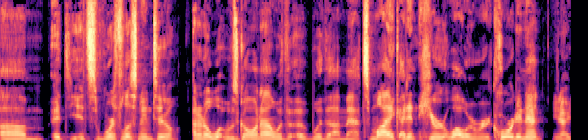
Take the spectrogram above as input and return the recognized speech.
Um, it, it's worth listening to. I don't know what was going on with uh, with uh, Matt's mic. I didn't hear it while we were recording it. You know, I,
